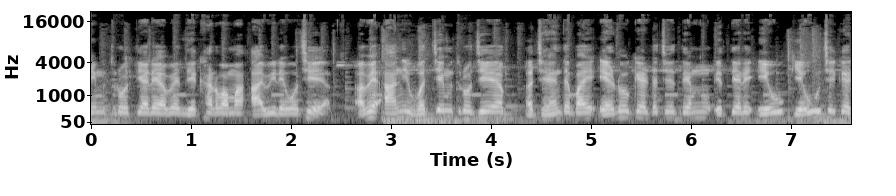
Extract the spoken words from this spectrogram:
એ મિત્રો અત્યારે હવે દેખાડવામાં આવી રહ્યો છે. હવે આની વચ્ચે મિત્રો જે જયંતભાઈ એડવોકેટ છે, તેમનું અત્યારે એવું કેવું છે કે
